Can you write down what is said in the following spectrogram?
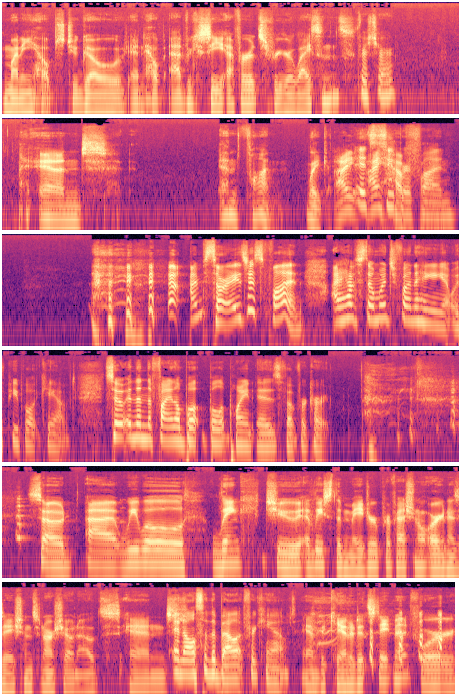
money helps to go and help advocacy efforts for your license For sure. and and fun. Like I, It's I super have fun. fun. I'm sorry, it's just fun. I have so much fun hanging out with people at CAMFT. So, and then the final bu- bullet point is vote for Curt. So uh, we will link to at least the major professional organizations in our show notes, and And also the ballot for CAMFT. and the candidate statement for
